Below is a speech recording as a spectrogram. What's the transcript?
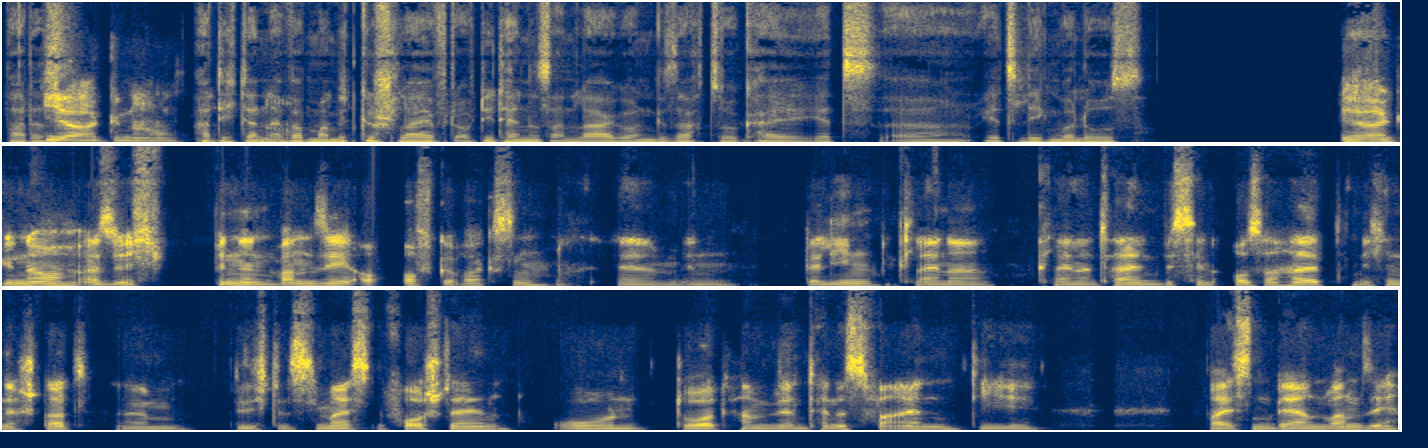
War das, ja, genau. Hatte ich dann genau. einfach mal mitgeschleift auf die Tennisanlage und gesagt, so Kai, jetzt, äh, jetzt legen wir los. Ja, genau. Also ich bin in Wannsee aufgewachsen, ähm, in Berlin, kleiner, kleiner Teil ein bisschen außerhalb, nicht in der Stadt, ähm, wie sich das die meisten vorstellen. Und dort haben wir einen Tennisverein, die Weißen Bären Wannsee.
